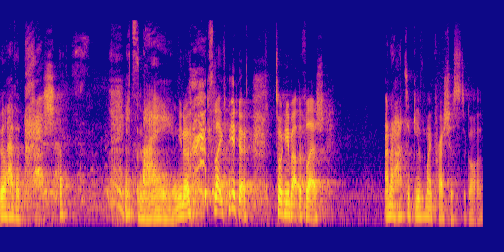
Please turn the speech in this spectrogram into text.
We'll have a precious. It's mine. You know, it's like, you know, talking about the flesh. And I had to give my precious to God.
